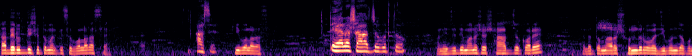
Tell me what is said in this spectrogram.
তাদের উদ্দেশ্যে তোমার কিছু বলার আছে? আছে। কি বলার আছে? তো এরা সাহায্য করতো। মানে যদি মানুষের সাহায্য করে তাহলে তোমরা আরও সুন্দরভাবে জীবনযাপন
